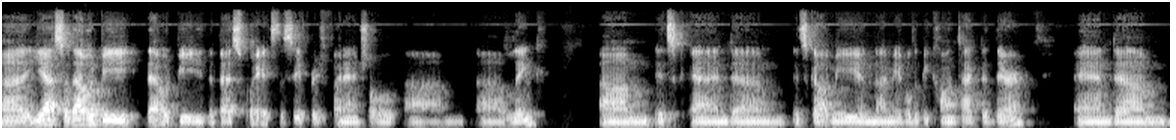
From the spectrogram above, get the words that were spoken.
uh, yeah, so that would be that would be the best way. It's the SafeBridge Financial um, uh, link. Um, it's and um, it's got me, and I'm able to be contacted there, and um,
